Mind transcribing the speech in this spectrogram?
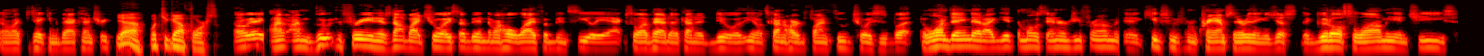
I like to take in the backcountry. Yeah, what you got for us? Okay, I'm, I'm gluten free, and it's not by choice. I've been my whole life. I've been celiac, so I've had to kind of deal with. You know, it's kind of hard to find food choices. But the one thing that I get the most energy from, it keeps me from cramps and everything, is just the good old salami and cheese.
